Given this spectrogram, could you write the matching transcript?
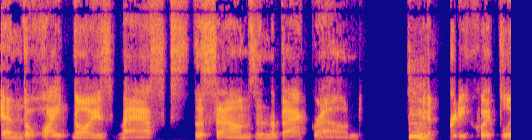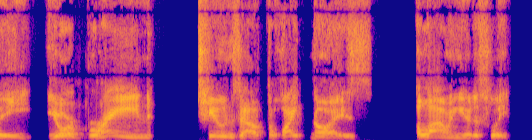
and the white noise masks the sounds in the background. Hmm. And pretty quickly, your brain tunes out the white noise, allowing you to sleep.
